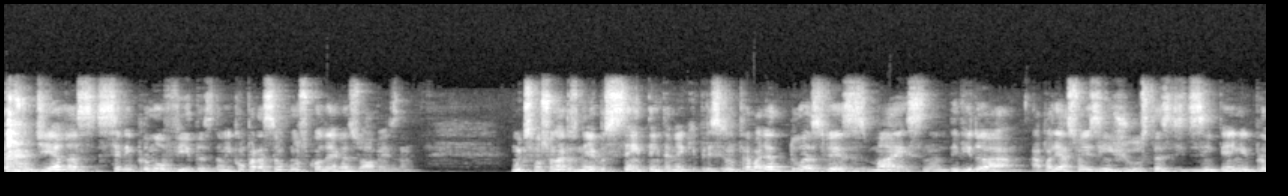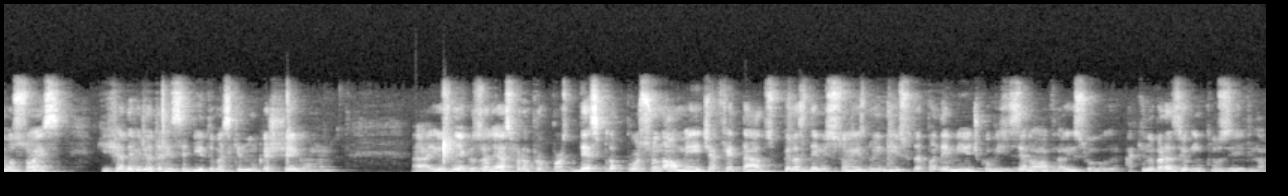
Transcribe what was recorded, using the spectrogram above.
de elas serem promovidas não, em comparação com os colegas homens. Não. Muitos funcionários negros sentem também que precisam trabalhar duas vezes mais né, devido a avaliações injustas de desempenho e promoções que já deveriam ter recebido, mas que nunca chegam. Né? Ah, e os negros, aliás, foram desproporcionalmente afetados pelas demissões no início da pandemia de Covid-19. Né? Isso aqui no Brasil, inclusive. Né?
